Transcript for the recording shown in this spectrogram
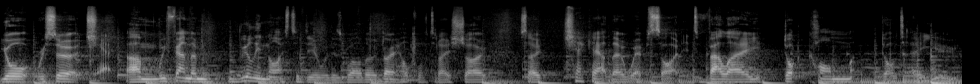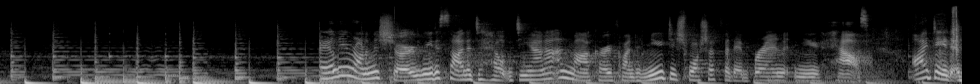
your research. Yep. Um, we found them really nice to deal with as well. They were very helpful for today's show. So check out their website. It's valet.com.au. Earlier on in the show, we decided to help Deanna and Marco find a new dishwasher for their brand new house. I did a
